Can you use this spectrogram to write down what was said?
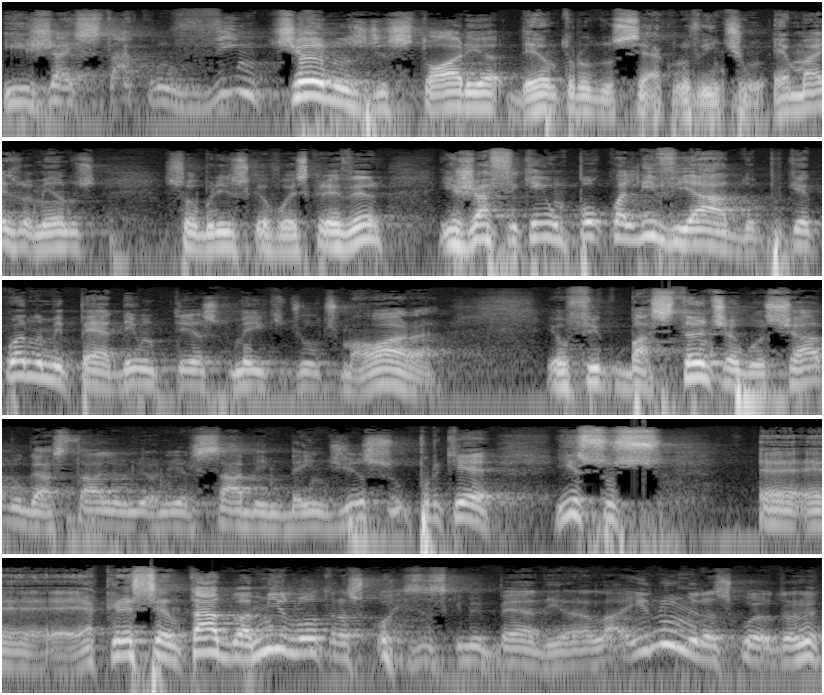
E já está com 20 anos de história dentro do século XXI. É mais ou menos sobre isso que eu vou escrever. E já fiquei um pouco aliviado, porque quando me pedem um texto meio que de última hora, eu fico bastante angustiado. O Gastalho e o Leonir sabem bem disso, porque isso é, é, é, acrescentado a mil outras coisas que me pedem, né? lá, inúmeras coisas.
